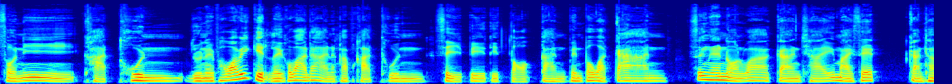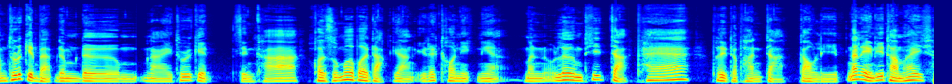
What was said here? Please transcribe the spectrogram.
โซนี่ขาดทุนอยู่ในภาวะวิกฤตเลยก็ว่าได้นะครับ ขาดทุน 4 ปีติดต่อกันเป็นประวัติการ ซึ่งแน่นอนว่าการใช้ mindset การทำธุรกิจแบบเดิมๆ ในธุรกิจ สินค้า consumer product อย่างอิเล็กทรอนิกส์เนี่ยมันเริ่มที่จะแพ้ผลิตภัณฑ์จากเกาหลี นั่นเองที่ทำให้ช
